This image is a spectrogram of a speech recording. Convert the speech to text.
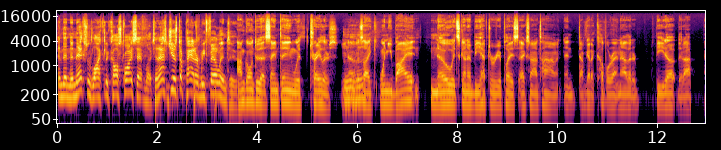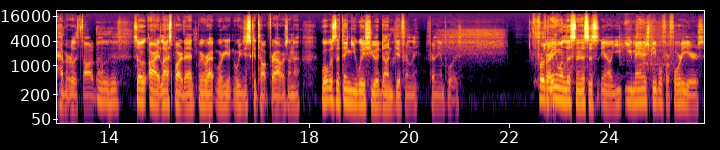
And then the next one's likely to cost twice that much. And that's just a pattern we fell into. I'm going through that same thing with trailers. You know, Mm-hmm. it's like when you buy it, know it's going to be have to replace X amount of time, and I've got a couple right now that are beat up that I haven't really thought about. Mm-hmm. So, all right, last part, Dad. We're right, we're getting we just could talk for hours. I know. What was the thing you wish you had done differently for the employees? for For the, anyone listening, this is you know you you manage people for 40 years.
